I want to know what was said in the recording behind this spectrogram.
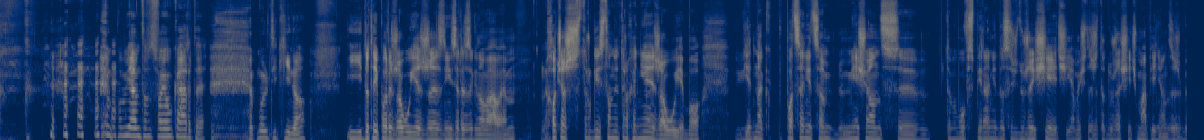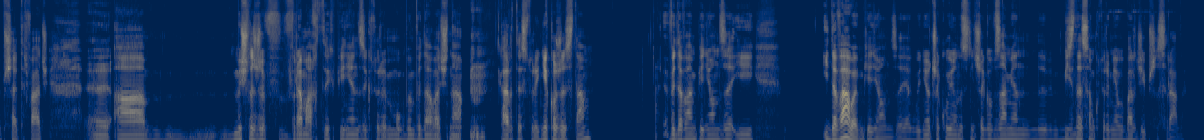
bo miałem tą swoją kartę multikino. I do tej pory żałuję, że z niej zrezygnowałem. Chociaż z drugiej strony trochę nie żałuję, bo jednak płacenie co miesiąc y, to by było wspieranie dosyć dużej sieci. Ja myślę, że ta duża sieć ma pieniądze, żeby przetrwać, e, a myślę, że w, w ramach tych pieniędzy, które mógłbym wydawać na kartę, z której nie korzystam, wydawałem pieniądze i i dawałem pieniądze, jakby nie oczekując niczego w zamian y, biznesom, które miały bardziej przesrane.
